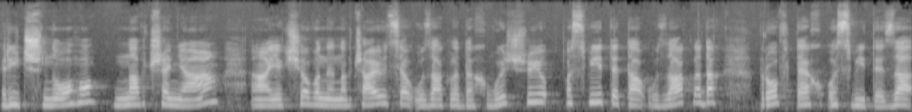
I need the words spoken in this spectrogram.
річного навчання, якщо вони навчаються у закладах вищої освіти та у закладах профтехосвіти за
